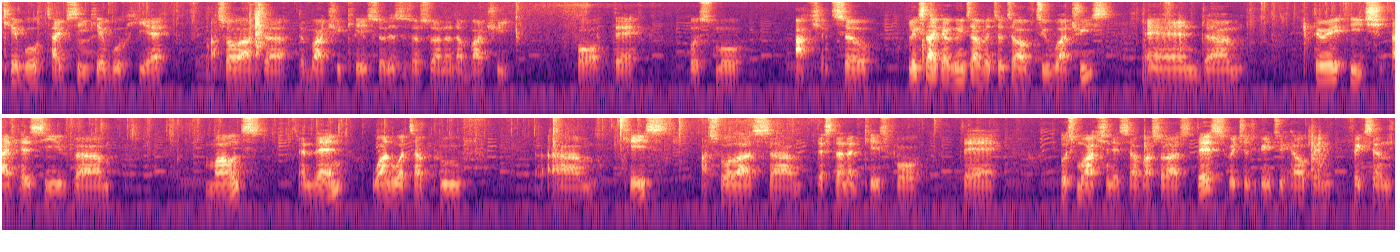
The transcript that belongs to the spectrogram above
cable type c cable here as well as uh, the battery case. So this is also another battery for the Osmo action. So looks like I'm going to have a total of two batteries and um, three each adhesive um, mounts and then one waterproof um, case as well as um, the standard case for the Osmo Action itself as well as this which is going to help in fixing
